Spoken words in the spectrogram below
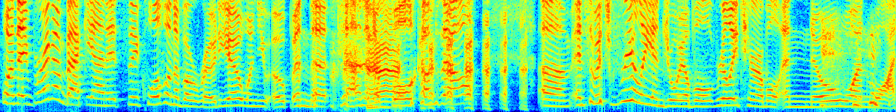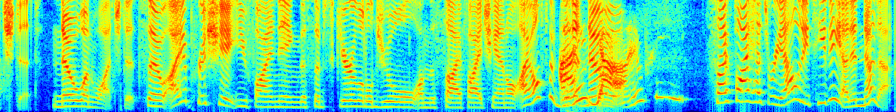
when they bring them back in, it's the equivalent of a rodeo when you open the pen and a bull comes out. Um, and so it's really enjoyable, really terrible, and no one watched it. No one watched it. So I appreciate you finding this obscure little jewel on the Sci-Fi Channel. I also didn't know yeah, pretty. Sci-Fi has reality TV. I didn't know that.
